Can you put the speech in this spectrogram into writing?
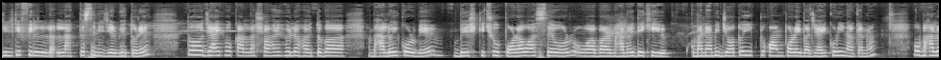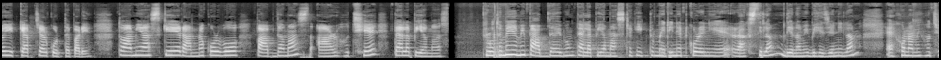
গিলটি ফিল লাগতেছে নিজের ভেতরে। তো যাই হোক, আল্লাহ সহায় হলে হয়তো বা ভালোই করবে। বেশ কিছু পড়াও আছে ওর, ও আবার ভালোই দেখি মানে আমি যতই একটু কম পড়াই বা যাই করি না কেন, ও ভালোই ক্যাপচার করতে পারে। তো আমি আজকে রান্না করব পাবদা মাছ আর হচ্ছে তেলাপিয়া মাছ। প্রথমেই আমি পাবদা এবং তেলাপিয়া মাছটাকে একটু মেরিনেট করে নিয়ে রাখছিলাম দেন আমি ভেজে নিলাম। এখন আমি হচ্ছে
